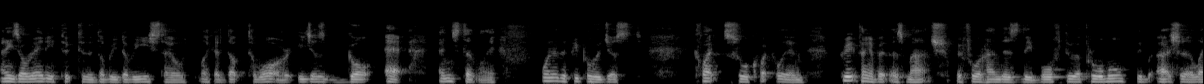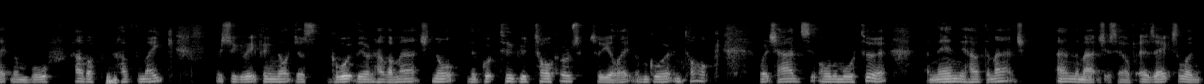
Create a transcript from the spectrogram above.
and he's already took to the WWE style like a duck to water. He just got it instantly. One of the people who just clicked so quickly. And great thing about this match beforehand is they both do a promo. They actually let them both have a have the mic, which is a great thing. Not just go out there and have a match. No, they've got two good talkers, so you let them go out and talk, which adds all the more to it. And then they have the match, and the match itself is excellent.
